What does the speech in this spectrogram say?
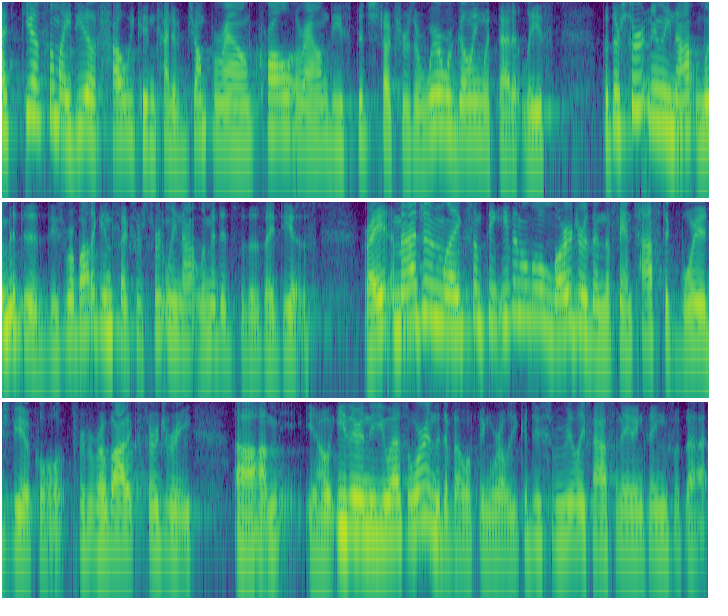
I think you have some idea of how we can kind of jump around, crawl around these bit structures, or where we're going with that at least. But they're certainly not limited. These robotic insects are certainly not limited to those ideas, right? Imagine like something even a little larger than the fantastic Voyage vehicle for robotic surgery um, you know, either in the US or in the developing world. You could do some really fascinating things with that.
